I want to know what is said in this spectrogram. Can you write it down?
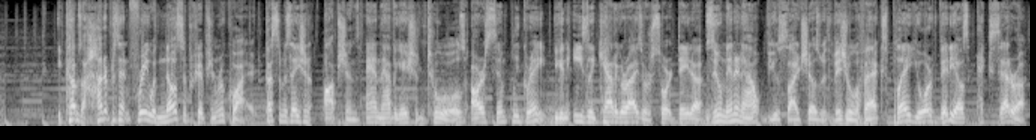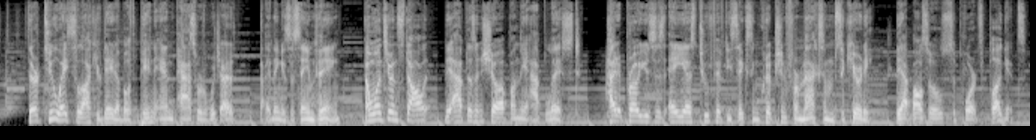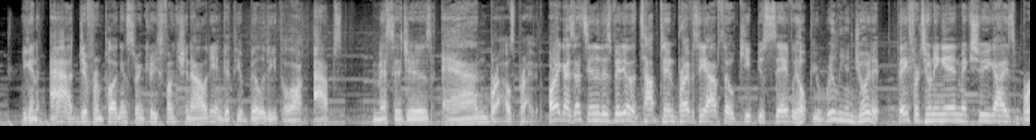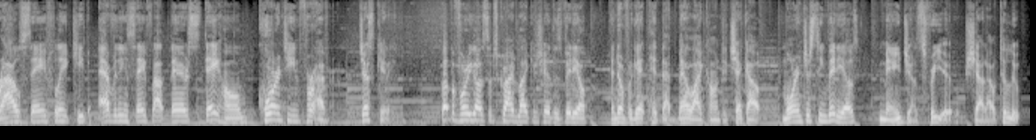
it comes 100% free with no subscription required. Customization options and navigation tools are simply great. You can easily categorize or sort data, zoom in and out, view slideshows with visual effects, play your videos, etc. There are two ways to lock your data, both PIN and password, which I, I think is the same thing. And once you install it, the app doesn't show up on the app list. Hide It Pro uses AES 256 encryption for maximum security. The app also supports plugins. You can add different plugins to increase functionality and get the ability to lock apps, messages, and browse private. Alright guys, that's the end of this video, the top 10 privacy apps that will keep you safe. We hope you really enjoyed it. Thanks for tuning in. Make sure you guys browse safely, keep everything safe out there, stay home, quarantine forever. Just kidding. But before you go, subscribe, like, and share this video. And don't forget, hit that bell icon to check out more interesting videos made just for you. Shout out to Luke.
